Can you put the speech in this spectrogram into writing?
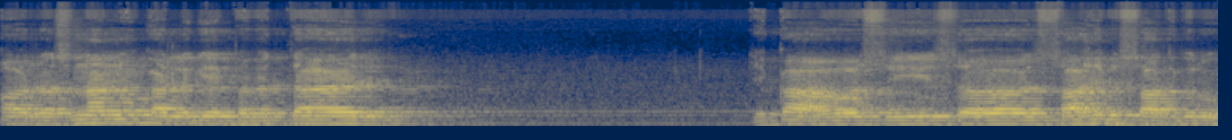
ਔਰ ਰਸਨਾ ਨੂੰ ਕਰ ਲਗੇ ਪਵਿੱਤਰ ਝੁਕਾਓ ਸੀਸ ਸਾਹਿਬ ਸਤਿਗੁਰੂ,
